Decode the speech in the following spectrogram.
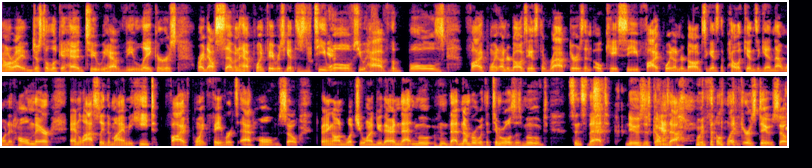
All right. Just to look ahead to, we have the Lakers right now, seven and a half point favorites against the T Wolves. Yeah. You have the Bulls, five point underdogs against the Raptors, and OKC, five point underdogs against the Pelicans. Again, that one at home there. And lastly, the Miami Heat, five point favorites at home. So depending on what you want to do there. And that move, that number with the Timberwolves has moved since that news has comes yeah. out with the Lakers too. So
